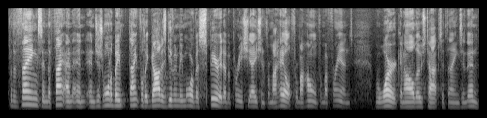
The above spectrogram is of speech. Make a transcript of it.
for the things and, the th- and, and, and just want to be thankful that God has given me more of a spirit of appreciation for my health, for my home, for my friends, for work, and all those types of things. And then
